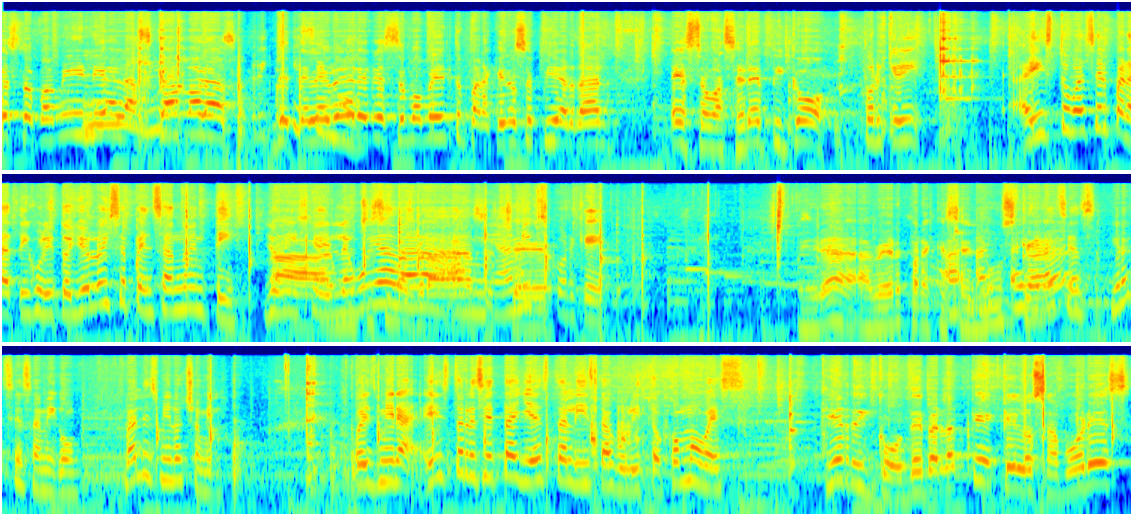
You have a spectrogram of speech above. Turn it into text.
esto, familia, las cámaras de. Telever en este momento para que no se pierdan. Esto va a ser épico. Porque hoy- esto va a ser para ti, Julito. Yo lo hice pensando en ti. Yo Ah, dije, le voy a dar a- a, mi Amix porque... Mira, a ver, para que Ay, se ay, ay, luzca. gracias, gracias, amigo. Vales mil, ocho mil. Pues mira, esta receta ya está lista, Julito. ¿Cómo ves? qué rico. De verdad que, que los sabores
